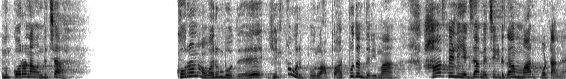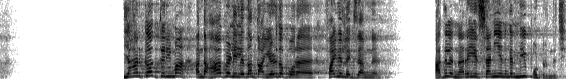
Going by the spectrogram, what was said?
நம்ம கொரோனா வந்துச்சா? கொரோனா வரும்போது என்ன ஒரு ஒரு அற்புதம் தெரியுமா? ஹாஃப் இயர்லி எக்ஸாம் வச்சுக்கிட்டு தான் மார்க் போட்டாங்க. யாருக்காவது தெரியுமா? அந்த ஹாஃப் இயர்லியில தான் தான் எழுத போற ஃபைனல் எக்ஸாம்னு அதுல நிறைய சனியனுங்க லீவ் போட்டுருந்துச்சு.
